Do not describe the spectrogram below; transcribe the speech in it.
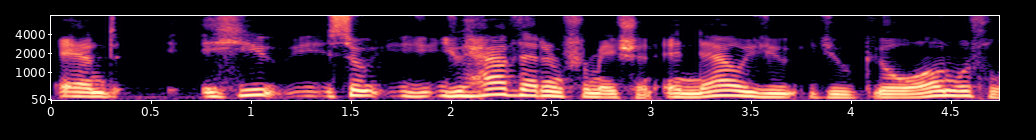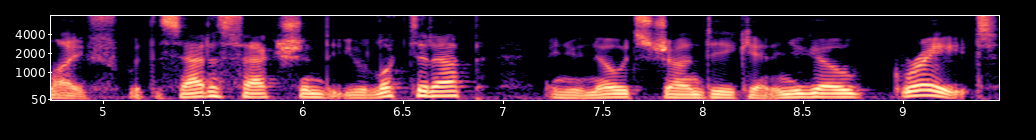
and he so you have that information and now you you go on with life with the satisfaction that you looked it up and you know it's John Deacon and you go great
